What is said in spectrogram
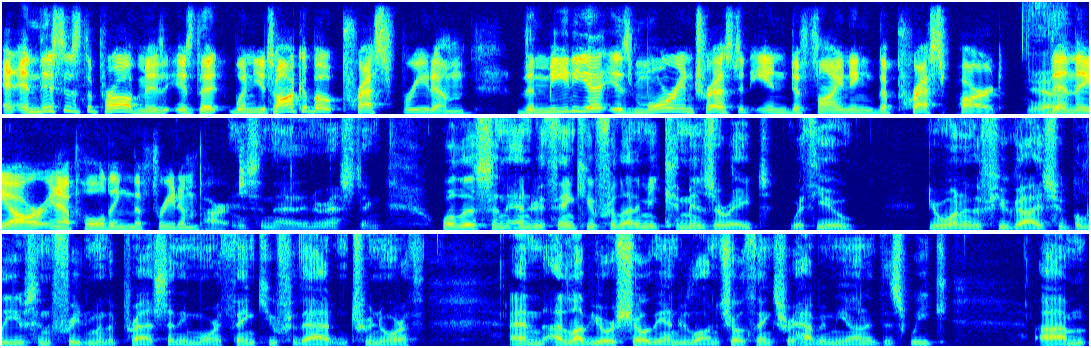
And and this is the problem is is that when you talk about press freedom, the media is more interested in defining the press part yeah. than they are in upholding the freedom part. Isn't that interesting? Well, listen, Andrew, thank you for letting me commiserate with you you're one of the few guys who believes in freedom of the press anymore. Thank you for that and True North. And I love your show, The Andrew Lawton Show. Thanks for having me on it this week. Um,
